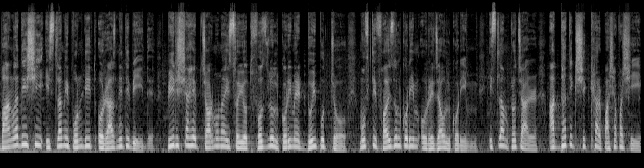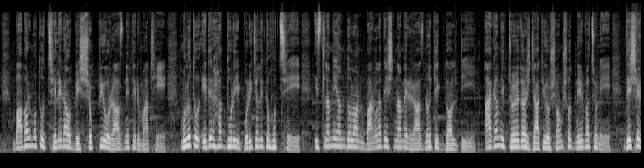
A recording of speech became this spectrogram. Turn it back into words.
বাংলাদেশি ইসলামী পণ্ডিত ও রাজনীতিবিদ পীর সাহেব চরমনাই সৈয়দ ফজলুল করিমের দুই পুত্র, মুফতি ফয়জুল করিম ও রেজাউল করিম। ইসলাম প্রচার, আধ্যাত্মিক শিক্ষার পাশাপাশি বাবার মতো ছেলেরাও বেশ সক্রিয় রাজনীতির মাঠে। মূলত এদের হাত ধরেই পরিচালিত হচ্ছে ইসলামী আন্দোলন বাংলাদেশ নামের রাজনৈতিক দলটি। আগামী ত্রয়োদশ জাতীয় সংসদ নির্বাচনে দেশের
